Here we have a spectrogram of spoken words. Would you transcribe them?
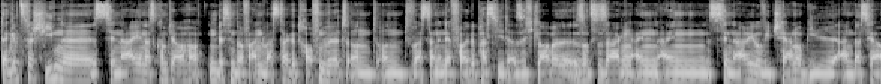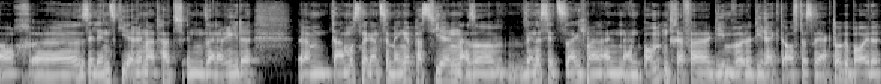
Da gibt's verschiedene Szenarien. Das kommt ja auch ein bisschen drauf an, was da getroffen wird und, und was dann in der Folge passiert. Also ich glaube sozusagen ein, ein Szenario wie Tschernobyl, an das ja auch äh, Zelensky erinnert hat in seiner Rede, ähm, da muss eine ganze Menge passieren. Also wenn es jetzt, sage ich mal, einen, einen Bombentreffer geben würde direkt auf das Reaktorgebäude,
